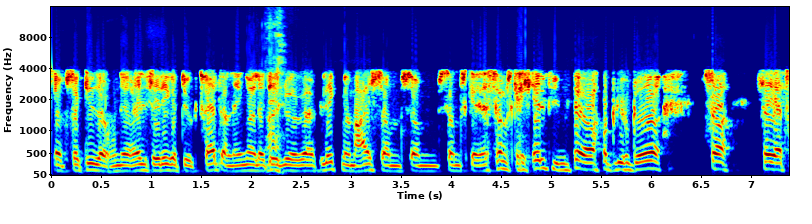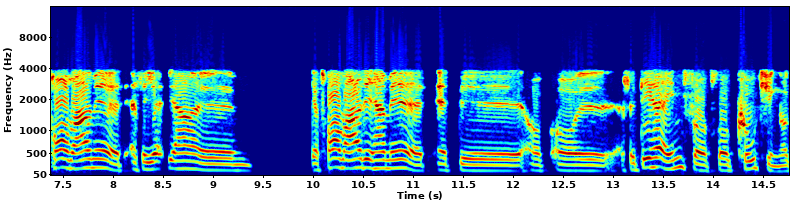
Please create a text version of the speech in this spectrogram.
så, så gider hun reelt set ikke at dykke trætter længere, eller Nej. det bliver i hvert fald ikke med mig, som, som, som, skal, som skal hjælpe hende med at blive bedre. Så, så jeg tror meget med, at altså jeg, jeg, øh, jeg tror meget det her med, at, at øh, og, og, øh, altså det her inden for, for coaching og,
